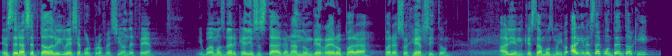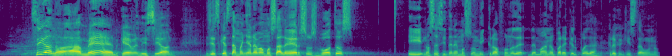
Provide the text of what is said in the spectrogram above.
Él será aceptado a la iglesia por profesión de fe y podemos ver que Dios está ganando un guerrero para, para su ejército. Alguien que estamos muy... ¿Alguien está contento aquí? ¿Sí o no? Amén. Qué bendición. Así es que esta mañana vamos a leer sus votos. Y no sé si tenemos un micrófono de, mano para que él pueda, creo que aquí está uno.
